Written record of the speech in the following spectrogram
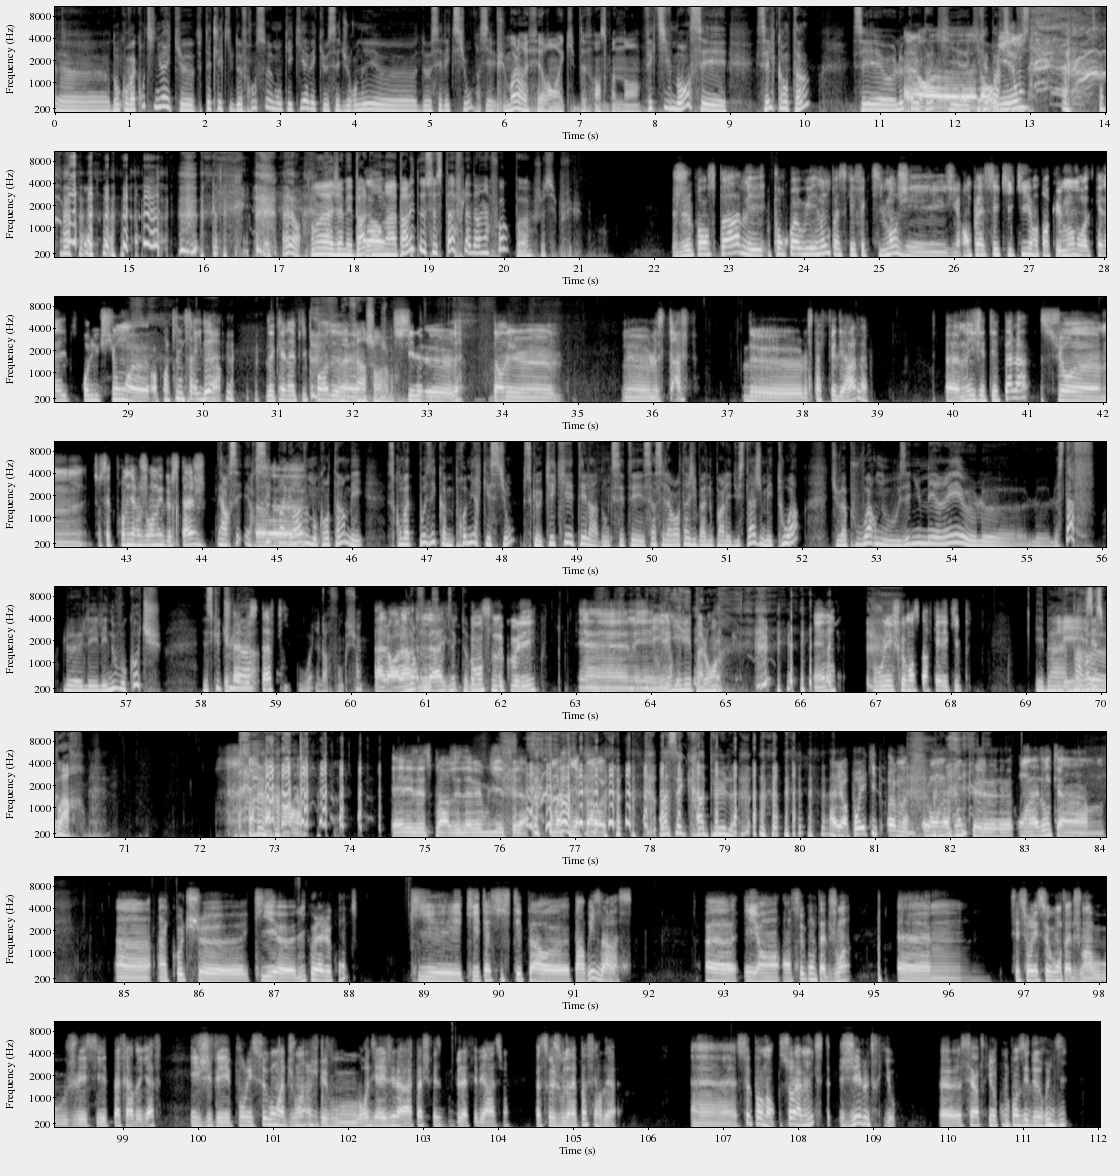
Euh, donc on va continuer avec euh, peut-être l'équipe de France, euh, mon kéké, avec cette journée de sélection. Ah, c'est est- plus moi le référent équipe de France maintenant. Effectivement, c'est c'est le Quentin. C'est euh, le Alors, Quentin qui, euh, fait partie oui et non. du... Alors, On a jamais parlé. Alors- On a parlé de ce staff la dernière fois ou pas? Je sais plus. Je pense pas, mais pourquoi oui et non? Parce qu'effectivement, j'ai remplacé Kiki en tant que membre de Canopy Production, euh, en tant qu'insider de Canopy Prod On a fait un changement. chez le, dans le, le, le staff de le staff fédéral. Euh, mais j'étais pas là sur, euh, sur cette première journée de stage. alors c'est c'est pas Euh, grave, mon Quentin, mais ce qu'on va te poser comme première question, puisque Keki était là, donc c'était ça, c'est l'avantage, il va nous parler du stage, mais toi, tu vas pouvoir nous énumérer euh, le, le, le staff, le- les, les nouveaux coachs. Est-ce que Et tu ben, l'as le staff, Et leur fonction. alors là, fonction, là il à me coller. Euh, mais, Il, est pas loin. mais non. Vous voulez que je commence par quelle équipe? Eh ben, les par, euh, espoirs. Et les espoirs, je les avais oubliés ceux-là. On va finir par eux. Ah, c'est crapule. Alors pour l'équipe homme, euh, on a donc euh, on a donc un un, un coach euh, qui est euh, Nicolas Lecomte, qui est qui est assisté par euh, par Brice Varas. Euh, et en, en second adjoint, euh, c'est sur les seconds adjoints où je vais essayer de pas faire de gaffe. Et je vais pour les seconds adjoints, je vais vous rediriger vers la page Facebook de la fédération parce que je voudrais pas faire d'erreur. Euh, cependant, sur la mixte, j'ai le trio. Euh, c'est un trio composé de Rudy,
